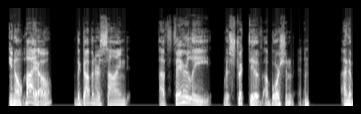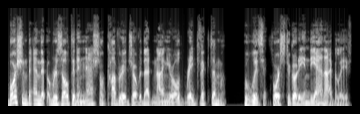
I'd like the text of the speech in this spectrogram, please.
In Ohio, the governor signed a fairly restrictive abortion ban, an abortion ban that resulted in national coverage over that nine year old rape victim who was forced to go to Indiana, I believe,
